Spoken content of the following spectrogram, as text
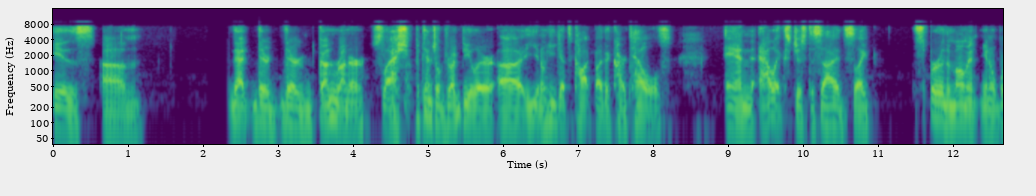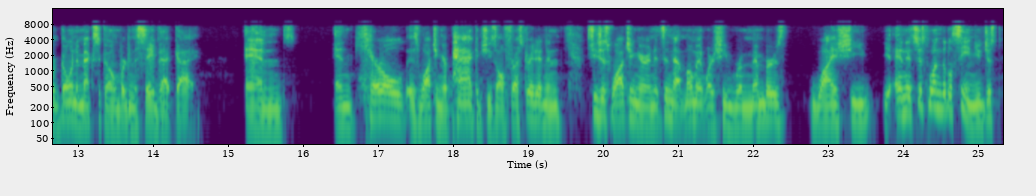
is um that their their gun runner slash potential drug dealer, uh, you know, he gets caught by the cartels and Alex just decides like spur of the moment, you know, we're going to Mexico and we're going to save that guy. And and Carol is watching her pack and she's all frustrated and she's just watching her and it's in that moment where she remembers why she and it's just one little scene. You just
